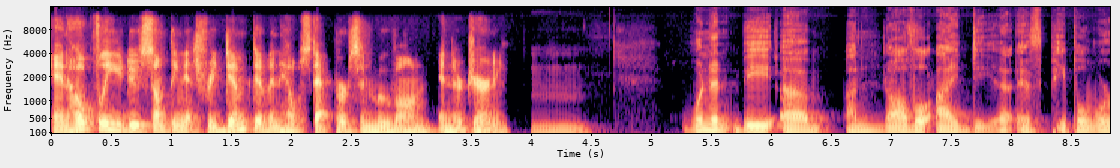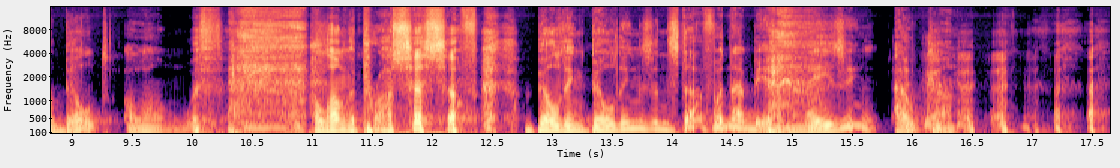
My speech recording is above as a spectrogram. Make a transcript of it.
and hopefully, you do something that's redemptive and helps that person move on in their journey. Mm-hmm. Wouldn't it be a, a novel idea if people were built along with along the process of building buildings and stuff? Wouldn't that be an amazing outcome?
